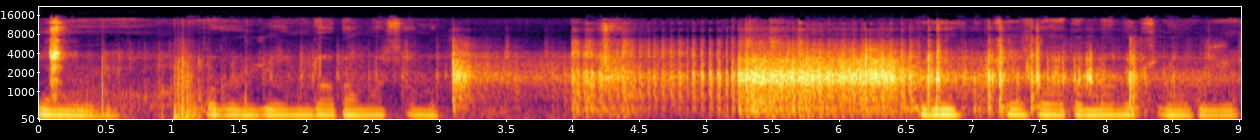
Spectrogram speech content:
Oo. Az önce önümde adam var sandım. Buraya gideceğiz o adamların hepsini öldüreceğiz.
